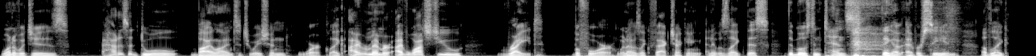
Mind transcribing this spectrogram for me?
One of which is how does a dual byline situation work? Like I remember I've watched you write before when I was like fact checking and it was like this the most intense thing I've ever seen of like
